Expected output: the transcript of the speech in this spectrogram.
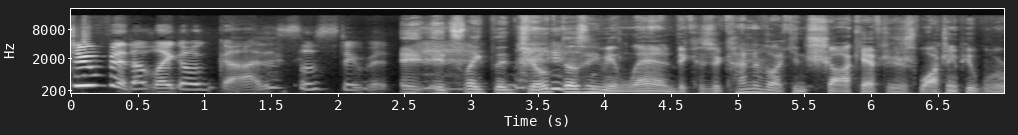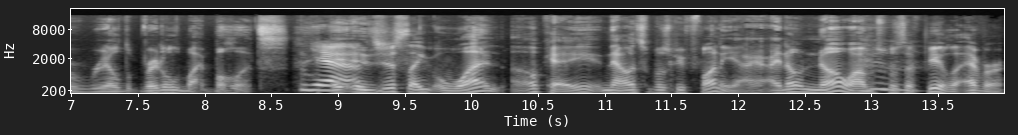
stupid. I'm like, oh god, it's so stupid. it, it's like the joke doesn't even land because you're kind of like in shock after just watching people were riddled, riddled by bullets. Yeah. It- it's just like what? Okay, now it's supposed to be funny. I, I don't know how I'm supposed to feel ever.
